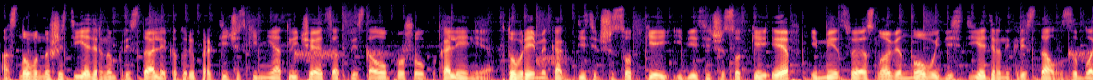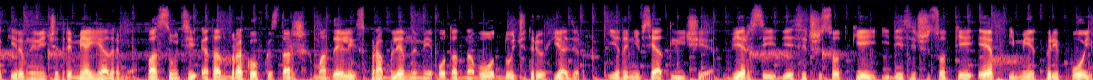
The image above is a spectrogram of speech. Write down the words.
основан на шестиядерном кристалле, который практически не отличается от кристаллов прошлого поколения, в то время как 10600K и 10600KF имеют в своей основе новый 10-ядерный кристалл с заблокированными четырьмя ядрами. По сути, это отбраковка старших моделей с проблемными от 1 до 4 ядер. И это не все отличия. Версии 10600K и 10600KF имеют припой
